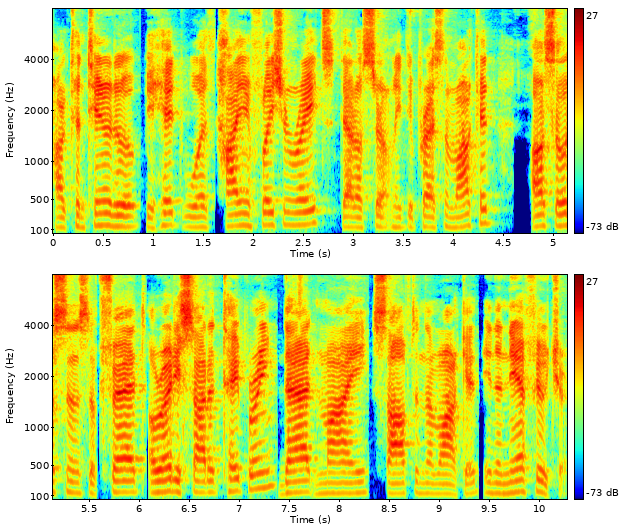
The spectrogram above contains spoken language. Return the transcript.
are continue to be hit with high inflation rates, that'll certainly depress the market. Also, since the Fed already started tapering, that might soften the market in the near future.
